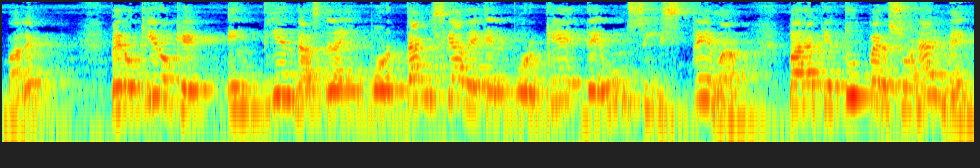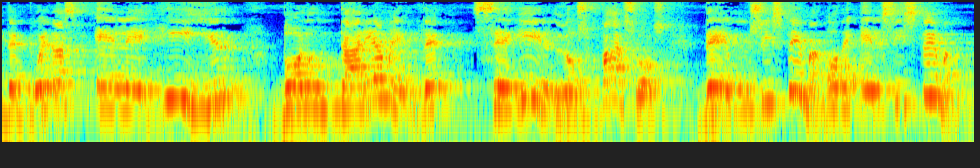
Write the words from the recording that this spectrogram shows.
¿vale? Pero quiero que entiendas la importancia del el porqué de un sistema para que tú personalmente puedas elegir voluntariamente seguir los pasos de un sistema o de el sistema.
